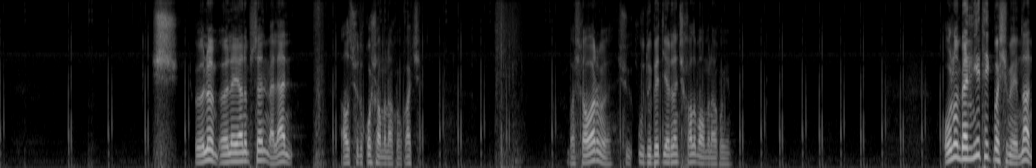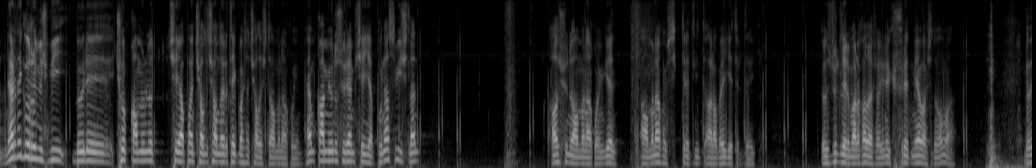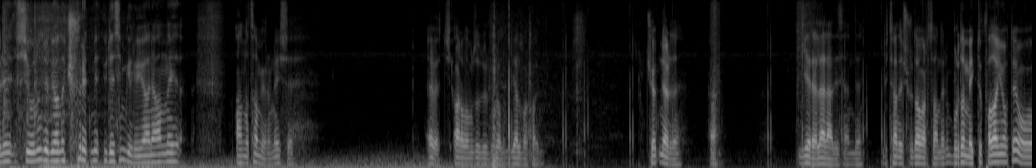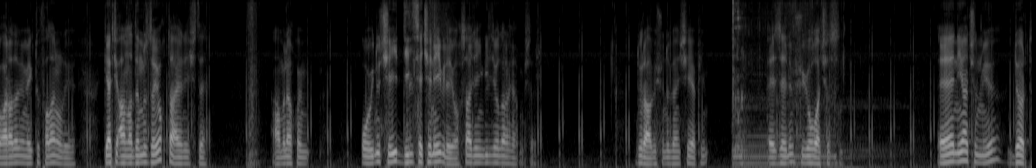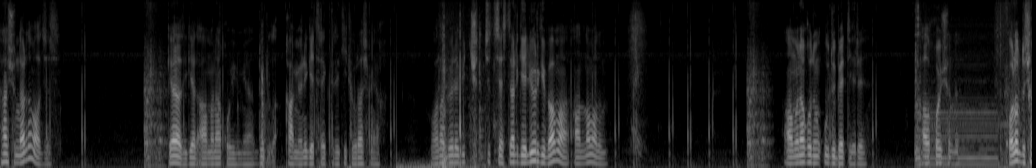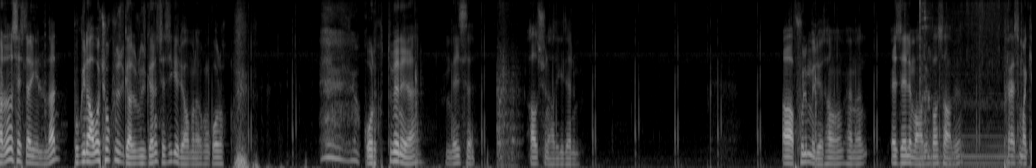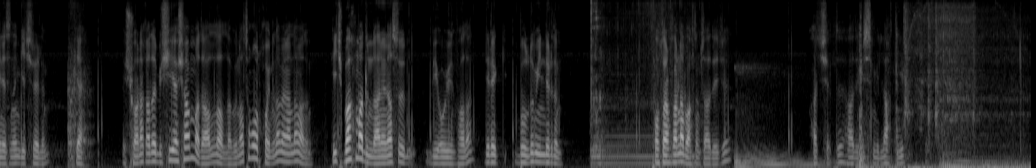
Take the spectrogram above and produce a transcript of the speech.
Şşş. Ölüm öyle yanıp sönme lan. Al şunu koş amına koyayım kaç. Başka var mı? Şu udubet yerden çıkalım amına koyayım. Oğlum ben niye tek başımayım lan? Nerede görülmüş bir böyle çöp kamyonuna şey yapan çalışanları tek başına çalıştı amına koyayım. Hem kamyonu sür hem şey yap. Bu nasıl bir iş lan? Al şunu amına koyayım gel. Amına koyayım siktir et git arabayı getir direkt. Özür dilerim arkadaşlar yine küfür etmeye başladım ama. Böyle şey olunca bir anda küfür etme üdesim geliyor yani anlay anlatamıyorum neyse. Evet arabamızı durduralım gel bakalım. Çöp nerede? Hah. Yere lan hadi sen de. Bir tane şurada var sanırım. Burada mektup falan yok değil mi? O arada bir mektup falan oluyor. Gerçi anladığımız da yok da aynı işte. Amına koyayım. Oyunun şeyi dil seçeneği bile yok. Sadece İngilizce olarak yapmışlar. Dur abi şunu ben şey yapayım. Ezelim şu yol açılsın. E niye açılmıyor? 4. Ha şunları da mı alacağız? Gel hadi gel amına koyayım ya. Dur kamyonu getirek hiç uğraşmayak. Valla böyle bir çıt çıt sesler geliyor gibi ama anlamadım. Amına koydum udubet yeri. Al koy şunu. Oğlum dışarıdan da sesler geliyor lan. Bugün hava çok rüzgarlı. Rüzgarın sesi geliyor amına koyayım. Kork Korkuttu beni ya. Neyse. Al şunu hadi gidelim. Aa full mü diyor tamam hemen. Ezelim abi bas abi. Pres makinesinden geçirelim. Gel. E, şu ana kadar bir şey yaşanmadı Allah Allah. Bu nasıl korku oyunu lan ben anlamadım. Hiç bakmadım da hani nasıl bir oyun falan. Direkt buldum indirdim. Fotoğraflarına baktım sadece. Açıldı. Hadi bismillah deyip.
